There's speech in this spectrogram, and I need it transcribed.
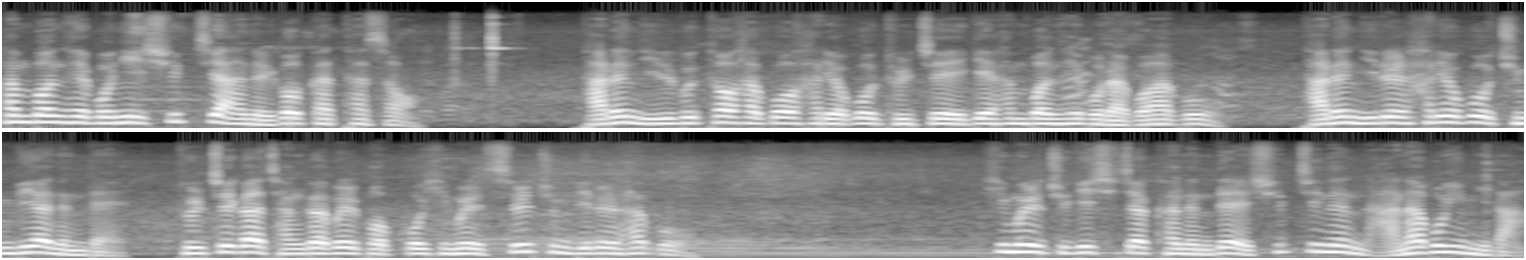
한번 해보니 쉽지 않을 것 같아서 다른 일부터 하고 하려고 둘째에게 한번 해보라고 하고 다른 일을 하려고 준비하는데 둘째가 장갑을 벗고 힘을 쓸 준비를 하고 힘을 주기 시작하는데 쉽지는 않아 보입니다.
